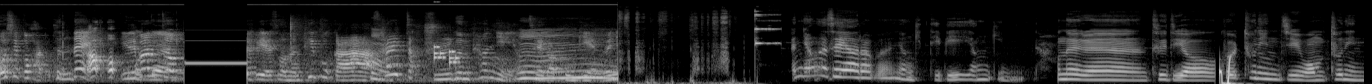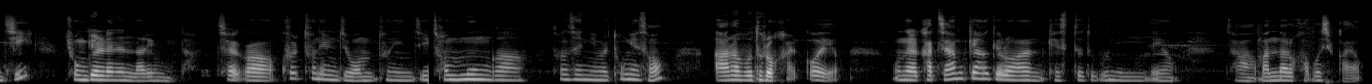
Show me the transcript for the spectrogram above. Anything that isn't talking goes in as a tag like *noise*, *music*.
오실 것 같은데 아, 어, 일반적인 에 *laughs* 비해서는 피부가 응. 살짝 붉은 편이에요. 음. 제가 보기엔. 왜냐 안녕하세요 여러분. 연기TV 연기입니다. 오늘은 드디어 쿨톤인지 웜톤인지 종결내는 날입니다. 제가 쿨톤인지 웜톤인지 전문가 선생님을 통해서 알아보도록 할 거예요. 오늘 같이 함께 하기로 한 게스트 두 분이 있는데요. 자 만나러 가보실까요?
